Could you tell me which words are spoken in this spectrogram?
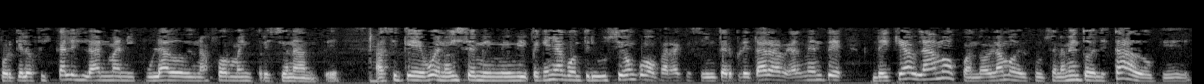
porque los fiscales la han manipulado de una forma impresionante. Así que, bueno, hice mi, pequeña contribución como para que se interpretara realmente de qué hablamos cuando hablamos del funcionamiento del Estado, que,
